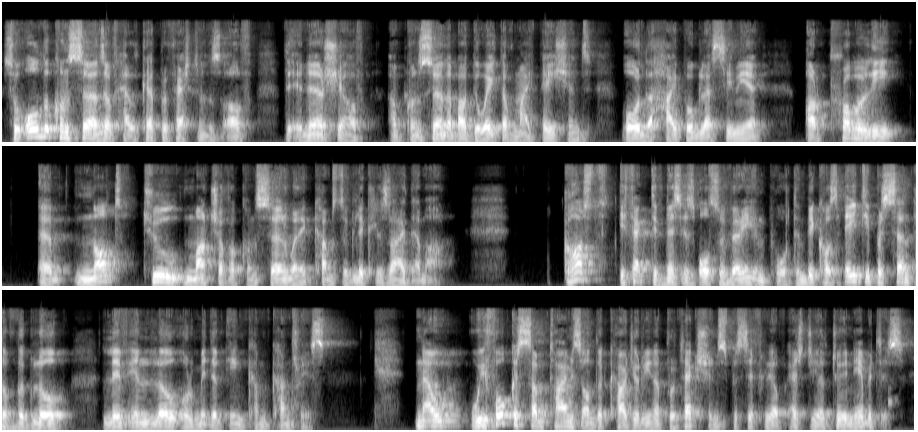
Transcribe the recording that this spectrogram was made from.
So all the concerns of healthcare professionals of the inertia of I'm concerned about the weight of my patient or the hypoglycemia are probably um, not too much of a concern when it comes to gliclazide MR. Cost effectiveness is also very important because 80% of the globe live in low or middle income countries. Now, we focus sometimes on the cardiorenal protection, specifically of SGLT2 inhibitors.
